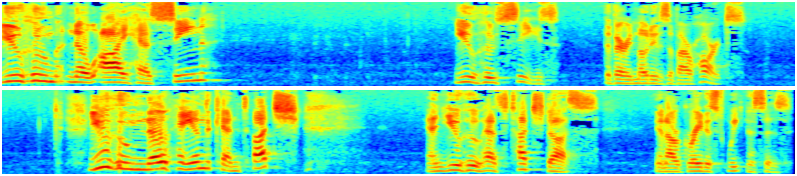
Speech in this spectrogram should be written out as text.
you whom no eye has seen, you who sees the very motives of our hearts, you whom no hand can touch, and you who has touched us in our greatest weaknesses.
